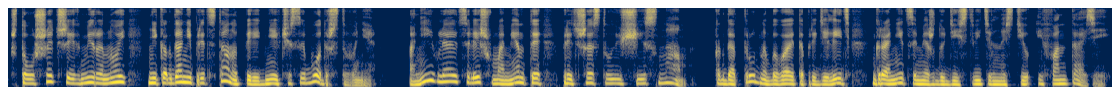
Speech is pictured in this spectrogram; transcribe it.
что ушедшие в мир иной никогда не предстанут перед ней в часы бодрствования. Они являются лишь в моменты, предшествующие снам, когда трудно бывает определить границы между действительностью и фантазией.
